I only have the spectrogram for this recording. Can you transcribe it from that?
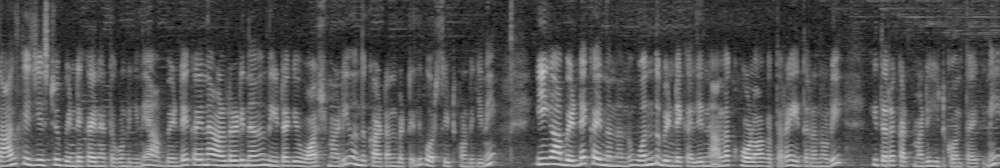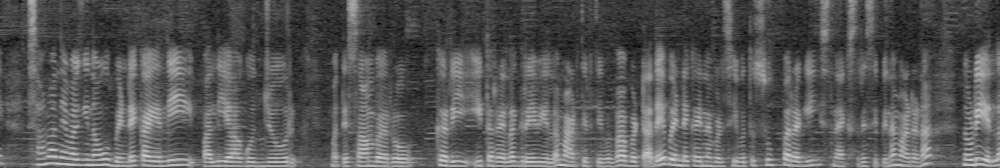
ಕಾಲು ಕೆ ಜಿಯಷ್ಟು ಬೆಂಡೆಕಾಯಿನ ತೊಗೊಂಡಿದ್ದೀನಿ. ಆ ಬೆಂಡೆಕಾಯಿನ ಆಲ್ರೆಡಿ ನಾನು ನೀಟಾಗಿ ವಾಶ್ ಮಾಡಿ ಒಂದು ಕಾಟನ್ ಬಟ್ಟೆಯಲ್ಲಿ ಒರೆಸಿಟ್ಕೊಂಡಿದ್ದೀನಿ. ಈಗ ಆ ಬೆಂಡೆಕಾಯಿನ ನಾನು ಒಂದು ಬೆಂಡೆಕಾಯಲ್ಲಿ ನಾಲ್ಕು ಹೋಳು ಆಗೋ ಥರ ಈ ಥರ ನೋಡಿ, ಈ ಥರ ಕಟ್ ಮಾಡಿ ಇಟ್ಕೊತಾ ಇದ್ದೀನಿ. ಸಾಮಾನ್ಯವಾಗಿ ನಾವು ಬೆಂಡೆಕಾಯಲ್ಲಿ ಪಲ್ಯ, ಗೊಜ್ಜು, ಮತ್ತು ಸಾಂಬಾರು ಕರಿ ಈ ಥರ ಎಲ್ಲ ಗ್ರೇವಿ ಎಲ್ಲ ಮಾಡ್ತಿರ್ತೀವಲ್ವ? ಬಟ್ ಅದೇ ಬೆಂಡೆಕಾಯಿನ ಬಳಸಿ ಇವತ್ತು ಸೂಪರಾಗಿ ಸ್ನ್ಯಾಕ್ಸ್ ರೆಸಿಪಿನ ಮಾಡೋಣ. ನೋಡಿ, ಎಲ್ಲ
